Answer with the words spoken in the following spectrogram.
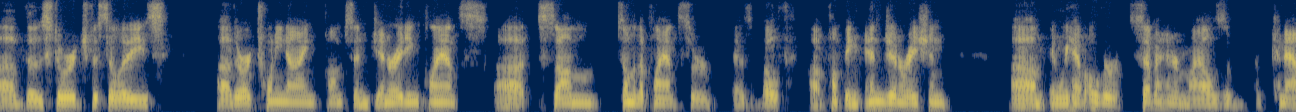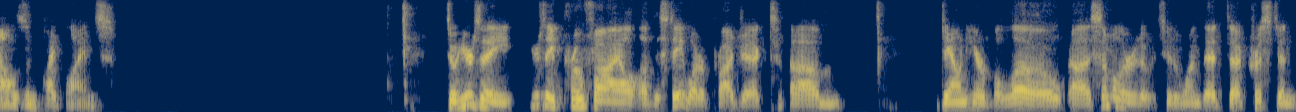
of those storage facilities. Uh, there are 29 pumps and generating plants. Uh, some, some of the plants serve as both uh, pumping and generation. Um, and we have over 700 miles of, of, canals and pipelines. So here's a, here's a profile of the State Water Project um, down here below, uh, similar to, to, the one that uh, Kristin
